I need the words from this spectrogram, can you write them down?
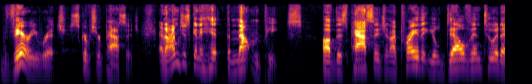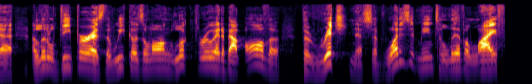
very rich scripture passage. And I'm just going to hit the mountain peaks of this passage, and I pray that you'll delve into it a, a little deeper as the week goes along, look through it about all the, the richness of what does it mean to live a life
